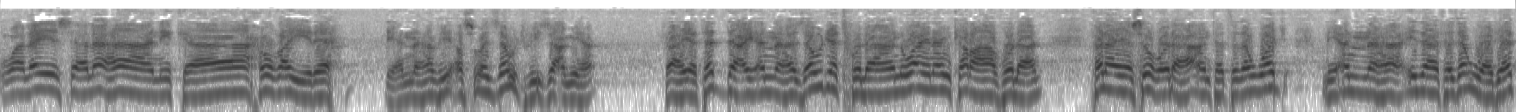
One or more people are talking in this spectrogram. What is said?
وليس لها نكاح غيره لأنها في أصل الزوج في زعمها فهي تدعي أنها زوجة فلان وإن أنكرها فلان فلا يسوغ لها أن تتزوج لأنها إذا تزوجت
